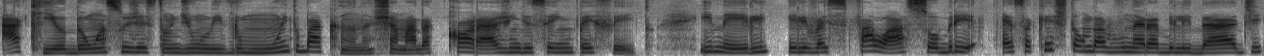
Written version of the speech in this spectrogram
Aqui eu dou uma sugestão de um livro muito bacana chamado Coragem de Ser Imperfeito. E nele ele vai falar sobre essa questão da vulnerabilidade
